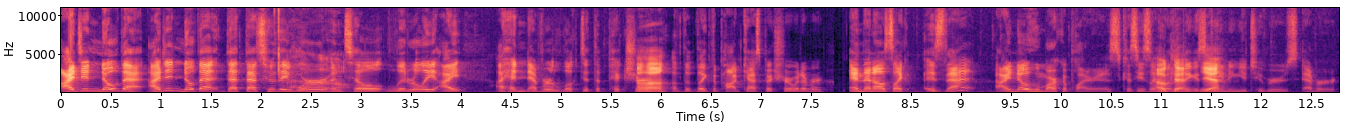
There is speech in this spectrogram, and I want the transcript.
I didn't know that. I didn't know that that that's who they were Oh. until literally I I had never looked at the picture Uh-huh. of the like the podcast picture or whatever. And then I was like, is that I know who Markiplier is because he's like one of the biggest yeah. gaming YouTubers ever.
